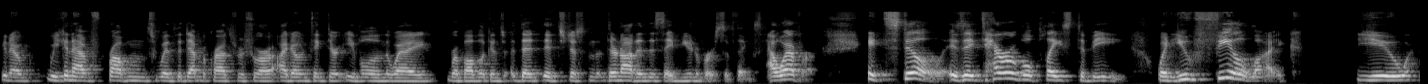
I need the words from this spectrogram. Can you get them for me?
you know, we can have problems with the Democrats for sure. I don't think they're evil in the way Republicans that it's just they're not in the same universe of things. However, it still is a terrible place to be when you feel like you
